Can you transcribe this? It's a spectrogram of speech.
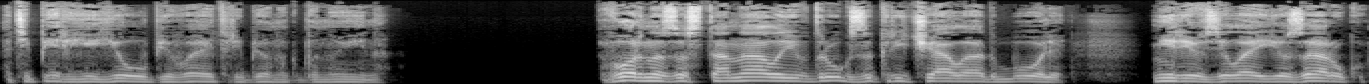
А теперь ее убивает ребенок Бануина. Ворна застонала и вдруг закричала от боли. Мирия взяла ее за руку,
